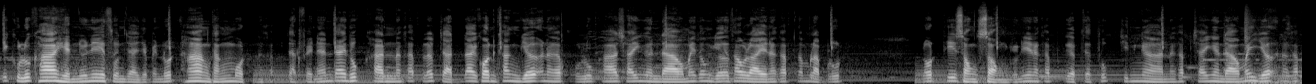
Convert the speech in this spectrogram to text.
ที่คุณลูกค้าเห็นอยู่นี่ส่วนใหญ่จะเป็นรถห้างทั้งหมดนะครับจัดไฟแนนซ์ได้ทุกคันนะครับแล้วจัดได้ค่อนข้างเยอะนะครับคุณลูกค้าใช้เงินดาวไม่ต้องเยอะเท่าไหร่นะครับสำหรับรถรถที่ส่องๆองอยู่นี่นะครับเกือบจะทุกชิ้นงานนะครับใช้เงินดาวไม่เยอะนะครับ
